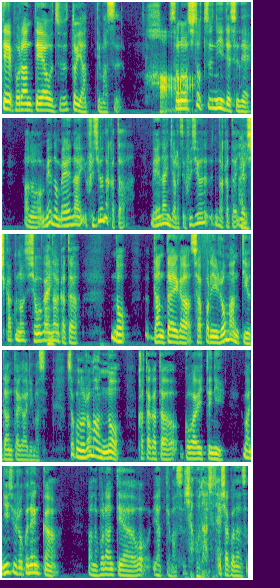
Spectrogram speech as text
てボランティアをずっとやってます。その一つにですねあの目の見えない不自由な方見えないんじゃなくて不自由な方、い、わゆる視覚の障害のある方の団体が札幌にロマンっていう団体があります。そこのロマンの方々をご相手に、まあ、26年間あのボランティアをやってます。社交ダンスで。社交ダンス。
